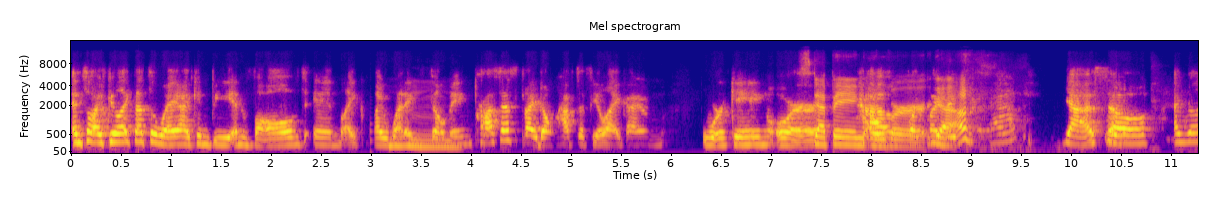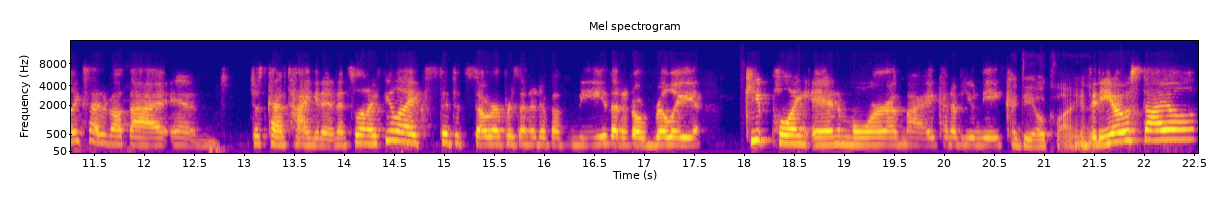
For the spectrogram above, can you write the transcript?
And so I feel like that's a way I can be involved in like my wedding mm. filming process, but I don't have to feel like I'm working or stepping have, over. Like, yeah. Yeah. So I'm really excited about that and just kind of tying it in. And so then I feel like since it's so representative of me that it'll really keep pulling in more of my kind of unique ideal client video style.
